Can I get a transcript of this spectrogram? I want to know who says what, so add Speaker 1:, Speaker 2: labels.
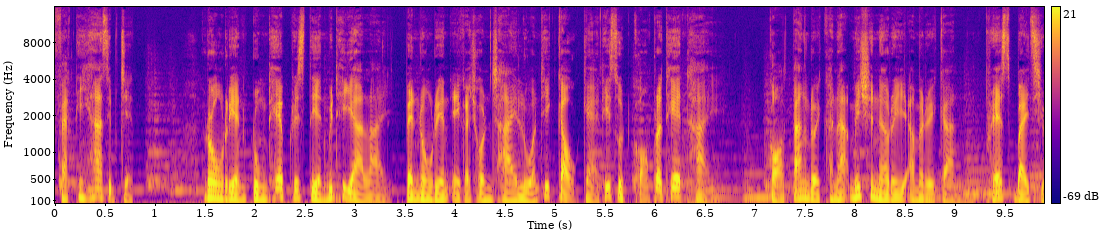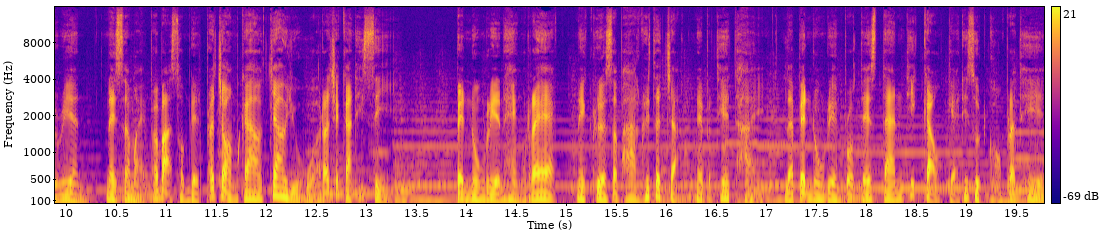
Speaker 1: fact ที่ 57 โรงเรียนกรุงเทพคริสเตียนวิทยาลัย เป็นโรงเรียนเอกชนชายล้วนที่เก่าแก่ที่สุดของประเทศไทย ก่อตั้งโดยคณะมิชชันนารีอเมริกันเพรสไบเทเรียนในสมัยพระบาทสมเด็จพระจอมเกล้าเจ้าอยู่หัวรัชกาลที่ 4 เป็นโรงเรียนแห่งแรกในเครือสภาคริสตจักรในประเทศไทย และเป็นโรงเรียนโปรเตสแตนต์ที่เก่าแก่ที่สุดของประเทศ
